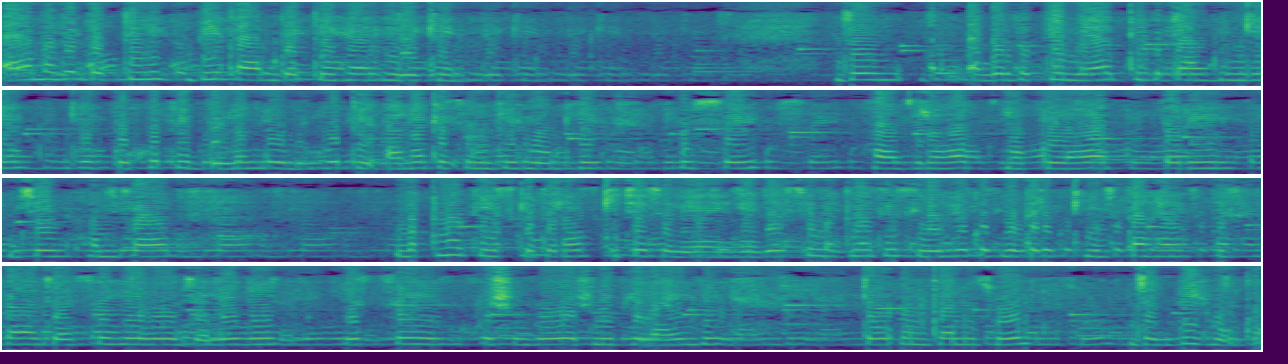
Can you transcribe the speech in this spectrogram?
عام اگربتی بھی کام کرتی ہے، لیکن جو اگربتی میں آپ کو بتاؤں گی وہ بہت ہی بلند اور بہت ہی اعلیٰ قسم کی ہوگی۔ اس سے حضرات مقلات پری جن حمزات مقناطیس کی طرف کھینچے چلے آئیں گے۔ جیسے مقناطیس لوہے کو اپنی طرف کھینچتا ہے، اسی طرح جیسے ہی وہ جلے گی جس سے خوشبو اپنی پھیلائے گی۔ تو ان کا نزول جلدی ہوگا۔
